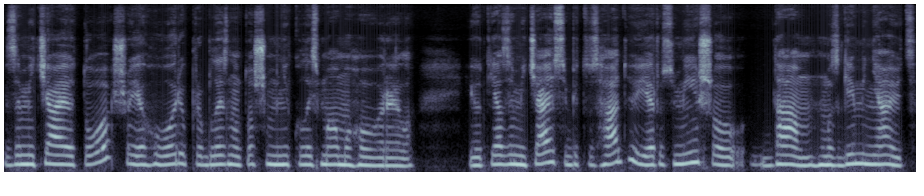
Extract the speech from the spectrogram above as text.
замічаю то, що я говорю приблизно то, що мені колись мама говорила. І от я замічаю собі, то згадую, я розумію, що да, мозги міняються.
